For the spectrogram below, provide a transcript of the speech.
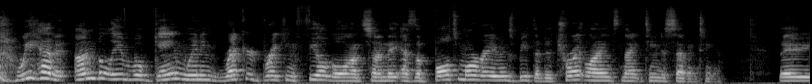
we had an unbelievable game-winning, record-breaking field goal on Sunday as the Baltimore Ravens beat the Detroit Lions 19 to 17. They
